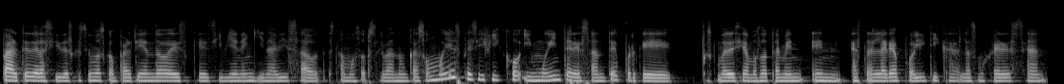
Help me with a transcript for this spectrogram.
parte de las ideas que estuvimos compartiendo es que si bien en Guinea-Bissau estamos observando un caso muy específico y muy interesante porque pues como decíamos, ¿no? también en, hasta en el área política las mujeres se han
